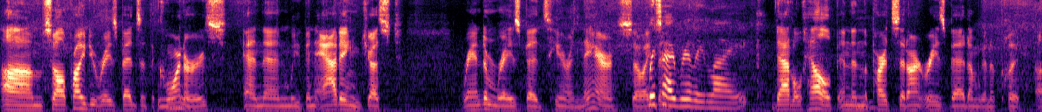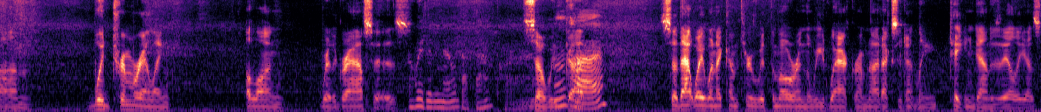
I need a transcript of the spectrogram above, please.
Um, so I'll probably do raised beds at the Mm. corners, and then we've been adding just random raised beds here and there. So I Which I really like. that'll help. And then the parts that aren't raised bed, I'm going to put um, wood trim railing along where the grass is. Oh, I didn't know about that part. So we've got Okay. so that way, when I come through with the mower and the weed whacker, I'm not accidentally taking down azaleas.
